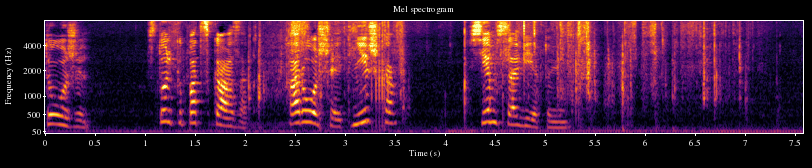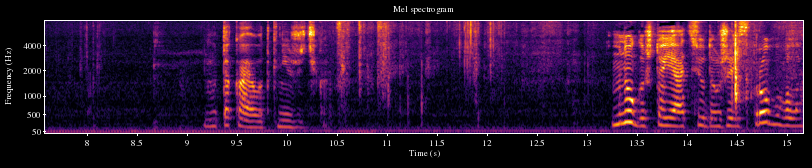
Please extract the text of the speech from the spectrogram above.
Тоже столько подсказок. Хорошая книжка. Всем советую. Вот такая вот книжечка. Много что я отсюда уже испробовала.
